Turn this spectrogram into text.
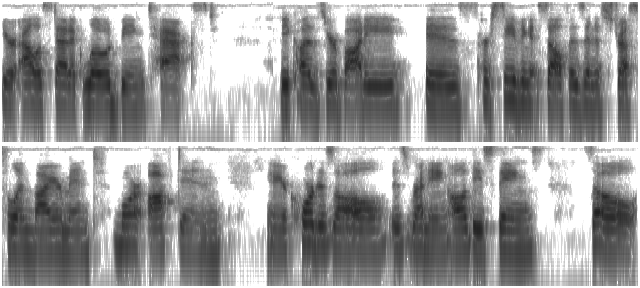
your allostatic load being taxed because your body is perceiving itself as in a stressful environment more often. You know, your cortisol is running, all of these things. So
